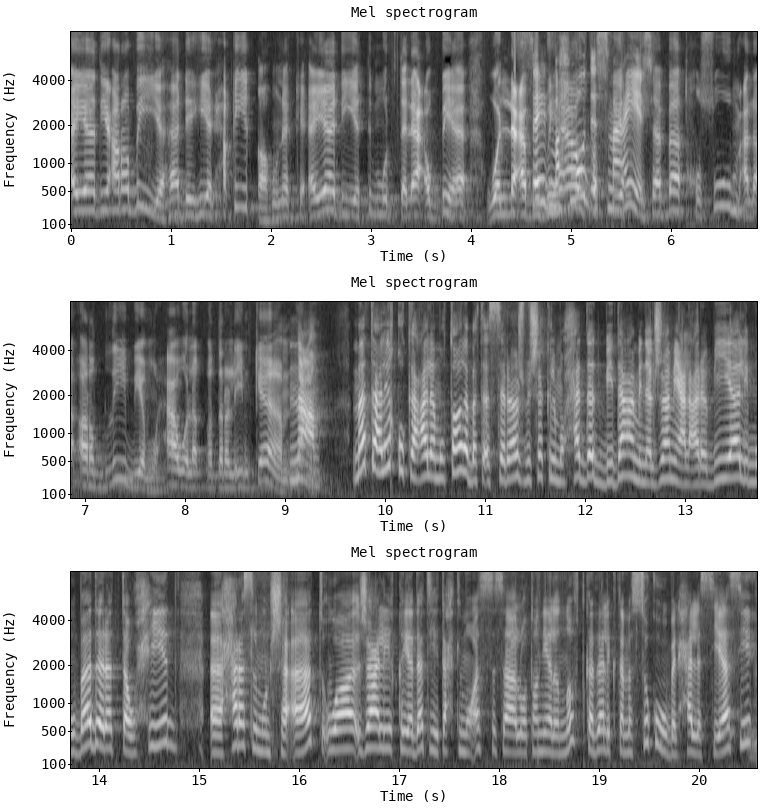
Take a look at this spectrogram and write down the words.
أيادي عربية. هذه هي الحقيقة. هناك أيادي يتم التلاعب بها واللعب سيد بها محمود إسماعيل. حسابات خصوم على أرض ليبيا محاولة قدر الإمكان. نعم. ما تعليقك على مطالبة السراج بشكل محدد بدعم من الجامعة العربية لمبادرة توحيد حرس المنشآت وجعل قيادته تحت المؤسسة الوطنية للنفط كذلك تمسكه بالحل السياسي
